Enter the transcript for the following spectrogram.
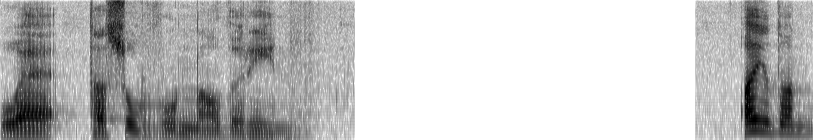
وتسر الناظرين. أيضا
